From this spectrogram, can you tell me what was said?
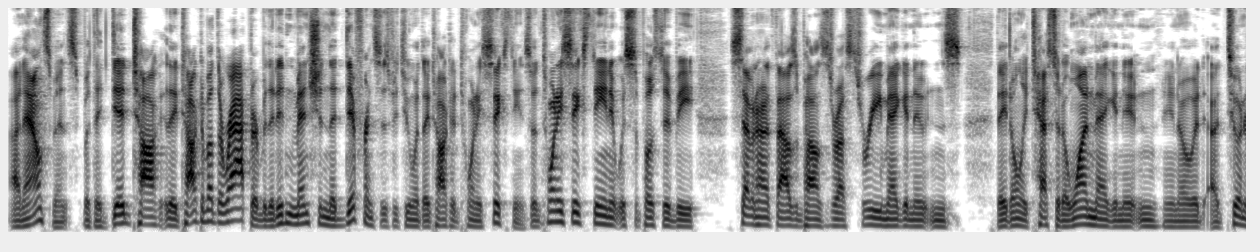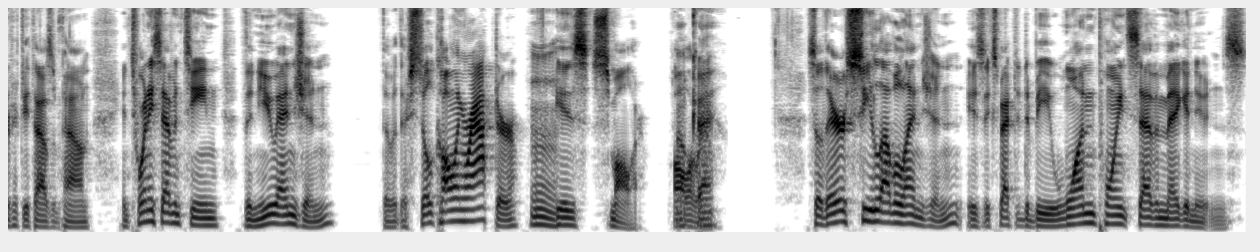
announcements, but they did talk. They talked about the Raptor, but they didn't mention the differences between what they talked in 2016. So in 2016, it was supposed to be 700,000 pounds of thrust, three meganewtons. They'd only tested a one meganewton, you know, a 250,000 pound. In 2017, the new engine that they're still calling Raptor hmm. is smaller all Okay. around. So their sea level engine is expected to be 1.7 meganewtons,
